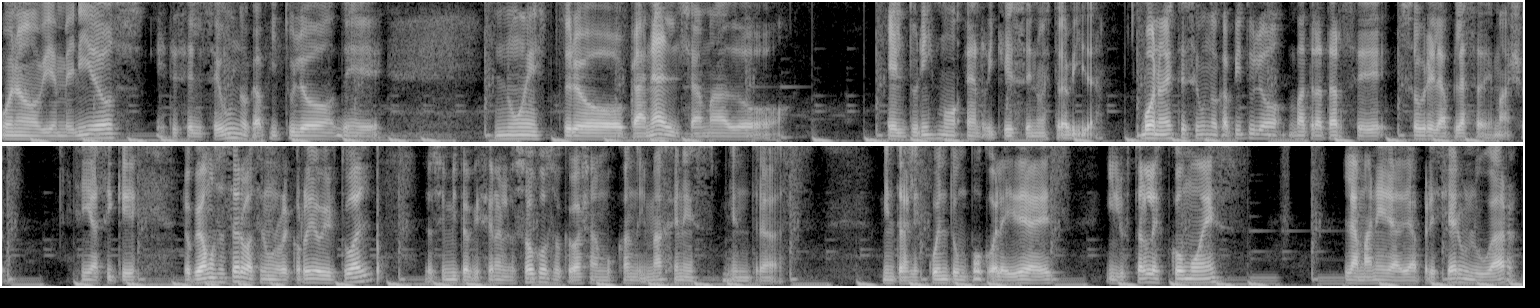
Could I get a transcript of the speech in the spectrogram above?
Bueno, bienvenidos. Este es el segundo capítulo de nuestro canal llamado El turismo enriquece nuestra vida. Bueno, este segundo capítulo va a tratarse sobre la Plaza de Mayo. ¿sí? Así que lo que vamos a hacer va a ser un recorrido virtual. Los invito a que cierren los ojos o que vayan buscando imágenes mientras, mientras les cuento un poco. La idea es ilustrarles cómo es la manera de apreciar un lugar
